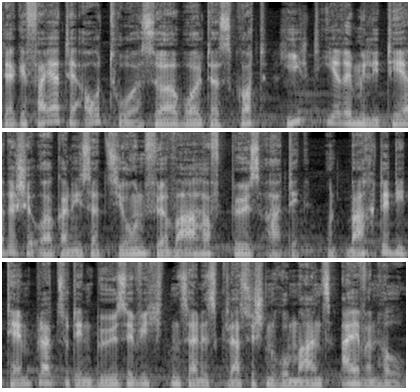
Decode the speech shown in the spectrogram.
Der gefeierte Autor Sir Walter Scott hielt ihre militärische Organisation für wahrhaft bösartig und machte die Templer zu den Bösewichten seines klassischen Romans Ivanhoe,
